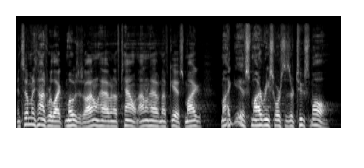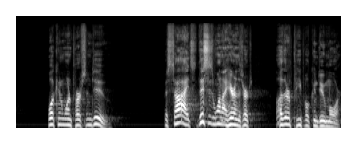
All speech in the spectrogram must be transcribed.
And so many times we're like Moses, I don't have enough talent. I don't have enough gifts. My, my gifts, my resources are too small. What can one person do? Besides, this is one I hear in the church other people can do more.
